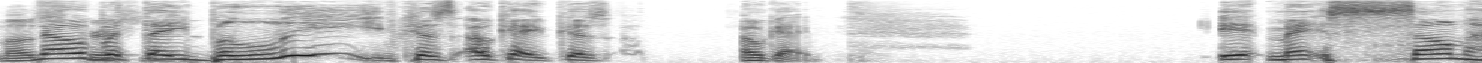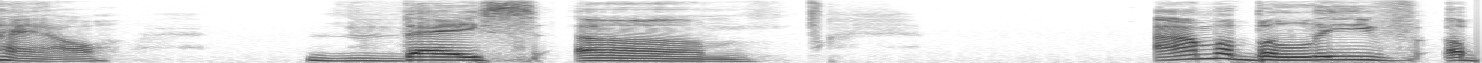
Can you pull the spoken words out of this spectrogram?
most No, but they believe because okay, because okay, it may somehow they um. I'm a believe a,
